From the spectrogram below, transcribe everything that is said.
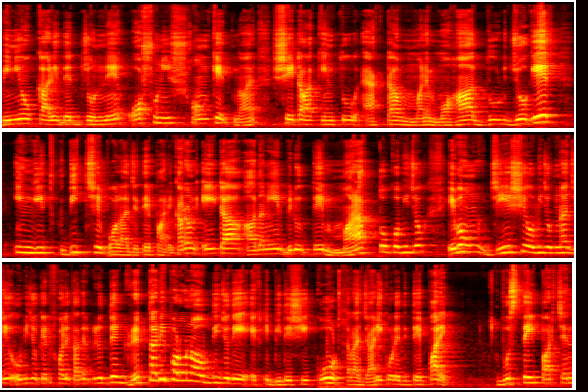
বিনিয়োগকারীদের জন্যে অশনির সংকেত নয়, সেটা কিন্তু একটা মানে মহা দুর্যোগের ইঙ্গিত দিচ্ছে বলা যেতে পারে। কারণ এইটা আদানির বিরুদ্ধে মারাত্মক অভিযোগ এবং যে সে অভিযোগ না, যে অভিযোগের ফলে তাদের বিরুদ্ধে গ্রেপ্তারি পরোয়ানা অবধি যদি একটি বিদেশি কোর্ট তারা জারি করে দিতে পারে। বুঝতেই পারছেন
